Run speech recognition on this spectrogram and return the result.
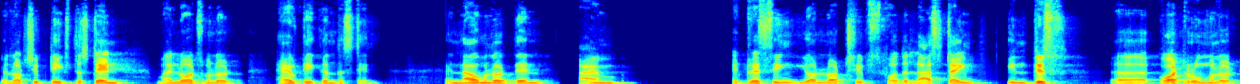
your lordship takes the stand. My lords, my lord, have taken the stand. And now, my lord, then I am addressing your lordships for the last time in this uh, courtroom, my lord.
